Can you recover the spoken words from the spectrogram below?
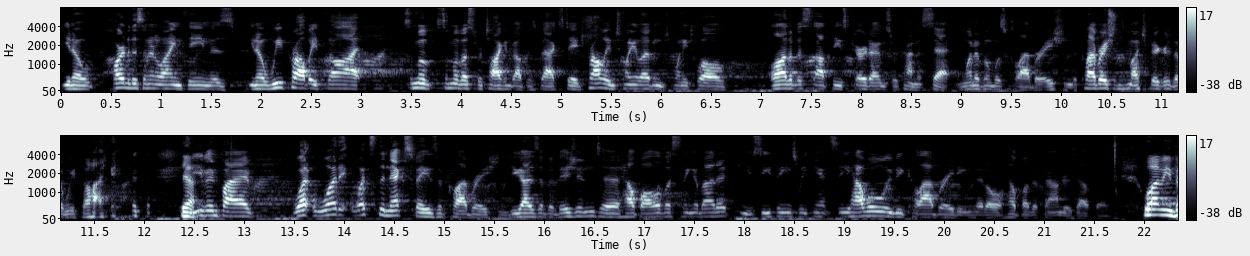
You know, part of this underlying theme is, you know, we probably thought some of some of us were talking about this backstage, probably in 2011, 2012 a lot of us thought these paradigms were kind of set. One of them was collaboration, but collaboration is much bigger than we thought. yeah. Even five. What what what's the next phase of collaboration? Do you guys have a vision to help all of us think about it? Can you see things we can't see? How will we be collaborating that'll help other founders out there? Well, I mean,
